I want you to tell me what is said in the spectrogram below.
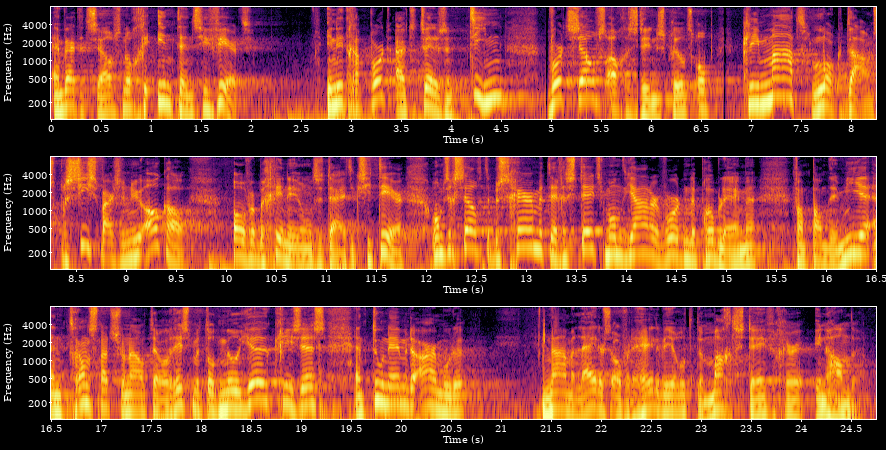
en werd het zelfs nog geïntensiveerd. In dit rapport uit 2010 wordt zelfs al gezinspeeld op klimaatlockdowns. Precies waar ze nu ook al over beginnen in onze tijd. Ik citeer. Om zichzelf te beschermen tegen steeds mondialer wordende problemen... van pandemieën en transnationaal terrorisme tot milieucrisis en toenemende armoede... namen leiders over de hele wereld de macht steviger in handen.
